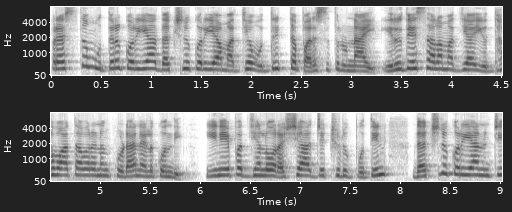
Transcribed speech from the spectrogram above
ప్రస్తుతం ఉత్తర కొరియా దక్షిణ కొరియా మధ్య ఉద్రిక్త పరిస్థితులున్నాయి. ఇరు దేశాల మధ్య యుద్ధ వాతావరణం కూడా నెలకొంది. ఈ నేపథ్యంలో రష్యా అధ్యక్షుడు పుతిన్ దక్షిణ కొరియా నుంచి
